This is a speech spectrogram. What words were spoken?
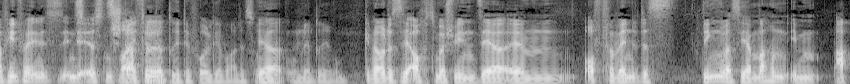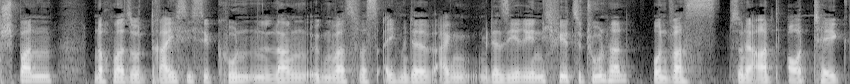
auf jeden Fall ist es in der ersten Zweite Staffel. oder dritte Folge war das so ja. um den Dreh rum. Genau, das ist ja auch zum Beispiel ein sehr ähm, oft verwendetes Ding, was sie ja machen im Abspann nochmal so 30 Sekunden lang irgendwas, was eigentlich mit der, mit der Serie nicht viel zu tun hat und was so eine Art Outtake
